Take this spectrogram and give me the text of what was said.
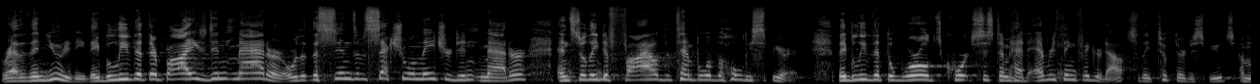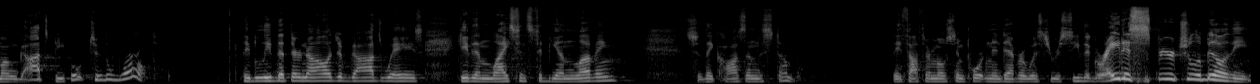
rather than unity. They believed that their bodies didn't matter or that the sins of sexual nature didn't matter. And so they defiled the temple of the Holy Spirit. They believed that the world's court system had everything figured out. So they took their disputes among God's people to the world. They believed that their knowledge of God's ways gave them license to be unloving, so they caused them to stumble. They thought their most important endeavor was to receive the greatest spiritual ability,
